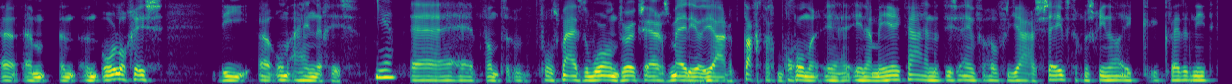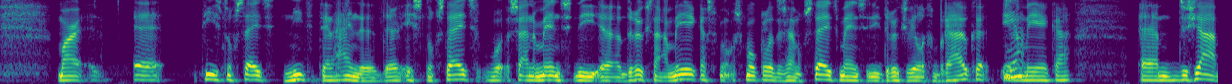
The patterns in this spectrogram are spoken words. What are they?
uh, een, een, een oorlog is die uh, oneindig is. Ja. Uh, want volgens mij is de war on drugs ergens medio jaren 80 begonnen in, in Amerika. En het is een van de jaren 70 misschien al, ik, ik weet het niet. Maar uh, die is nog steeds niet ten einde. Er is nog steeds, zijn er mensen die drugs naar Amerika smokkelen. Er zijn nog steeds mensen die drugs willen gebruiken in ja. Amerika. Ehm, dus ja,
